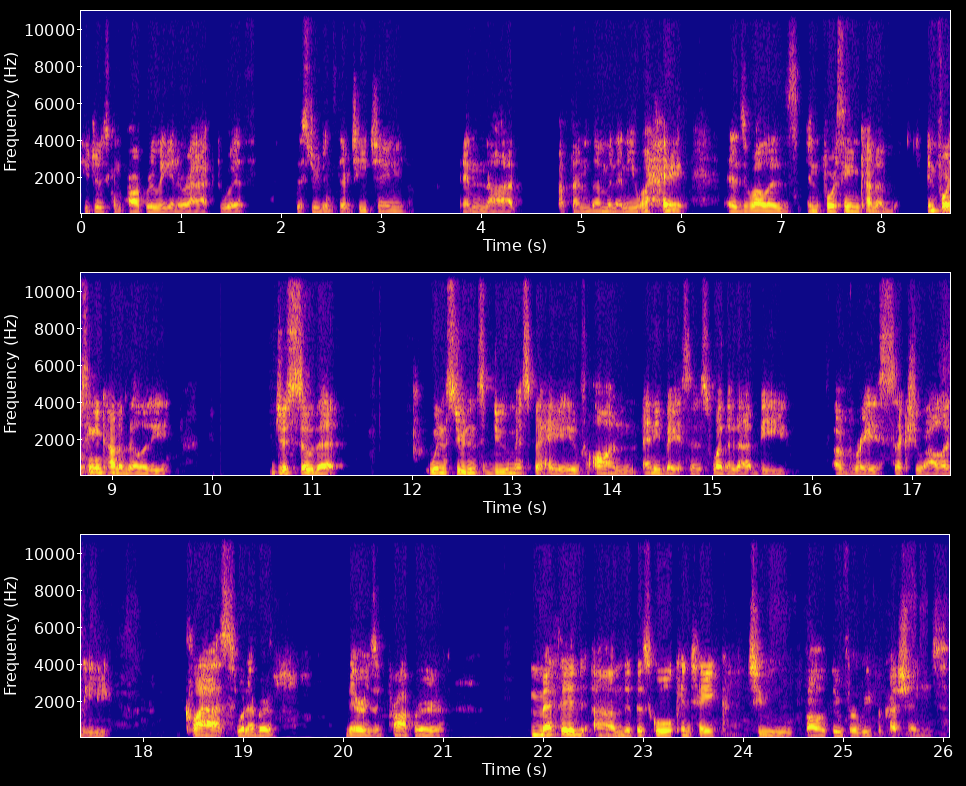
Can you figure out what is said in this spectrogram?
teachers can properly interact with the students they're teaching and not offend them in any way, as well as enforcing kind of enforcing accountability just so that when students do misbehave on any basis, whether that be of race, sexuality, class, whatever, there is a proper method um, that the school can take to follow through for repercussions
